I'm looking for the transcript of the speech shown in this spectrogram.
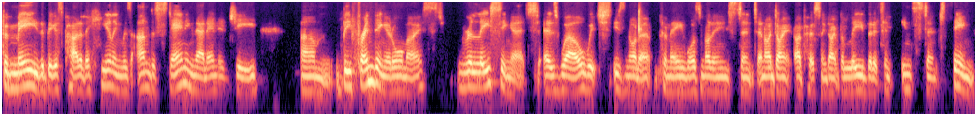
for me, the biggest part of the healing was understanding that energy. Um, befriending it almost releasing it as well which is not a for me was not an instant. And i don't i personally don't believe that it's an instant thing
